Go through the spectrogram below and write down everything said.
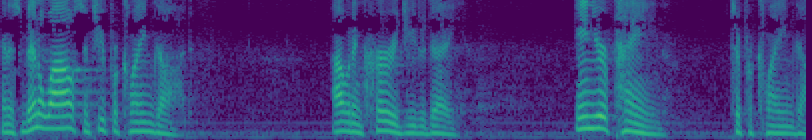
And it's been a while since you proclaimed God. I would encourage you today, in your pain, to proclaim God.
